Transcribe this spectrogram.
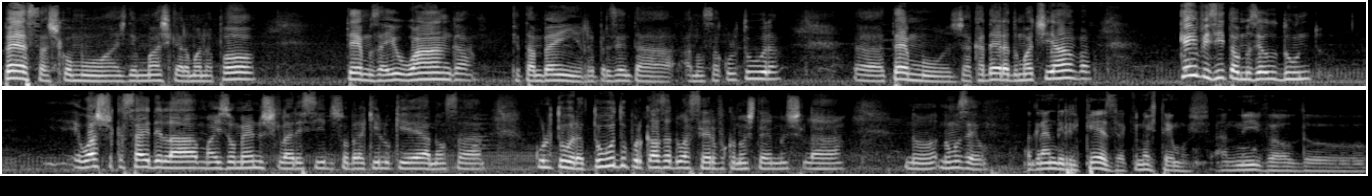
peças como as de Máscara Manapó, temos aí o Anga, que também representa a nossa cultura, Uh, temos a cadeira do Machiamba. Quem visita o Museu do Dundo, eu acho que sai de lá mais ou menos esclarecido sobre aquilo que é a nossa cultura. Tudo por causa do acervo que nós temos lá no, no museu. A grande riqueza que nós temos a nível do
